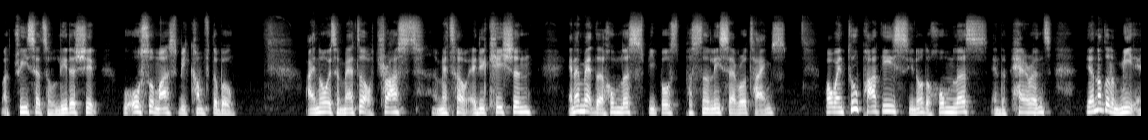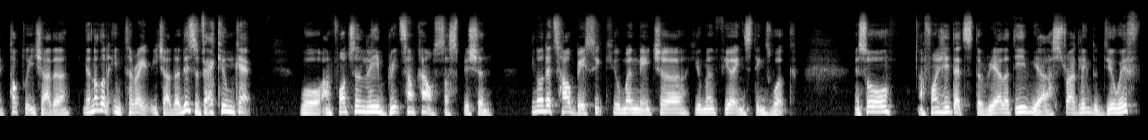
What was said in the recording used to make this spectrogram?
but three sets of leadership who also must be comfortable. I know it's a matter of trust, a matter of education, and I met the homeless people personally several times. But when two parties, you know, the homeless and the parents, they're not going to meet and talk to each other, they're not going to interact with each other, this vacuum gap will unfortunately breed some kind of suspicion. You know, that's how basic human nature, human fear instincts work. And so, unfortunately, that's the reality we are struggling to deal with.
